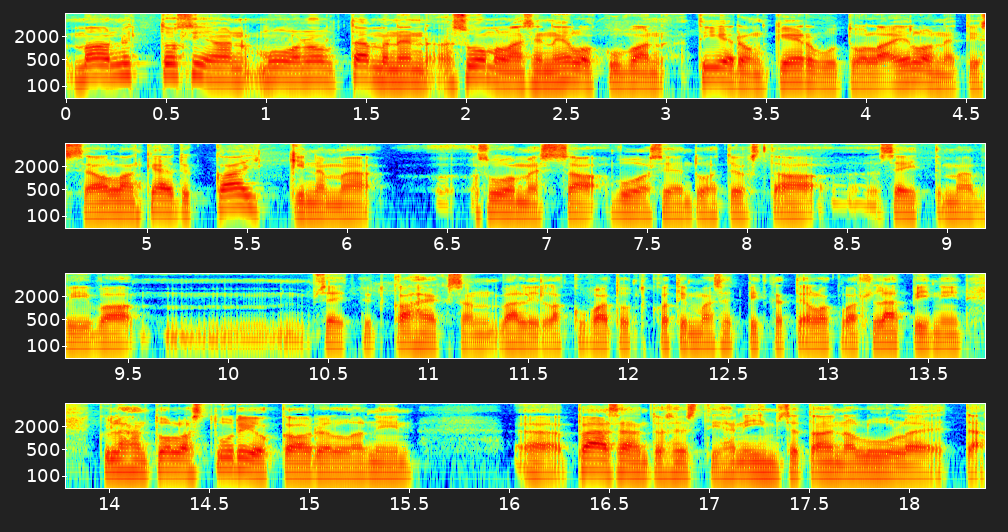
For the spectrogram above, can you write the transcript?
Mä oon nyt tosiaan, mulla on ollut tämmöinen suomalaisen elokuvan tiedon keruu tuolla Elonetissä. Ollaan käyty kaikki nämä Suomessa vuosien 1907-78 välillä kuvatut kotimaiset pitkät elokuvat läpi, niin kyllähän tuolla studiokaudella niin pääsääntöisesti ihmiset aina luulee, että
